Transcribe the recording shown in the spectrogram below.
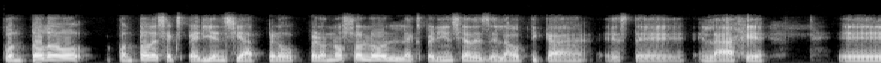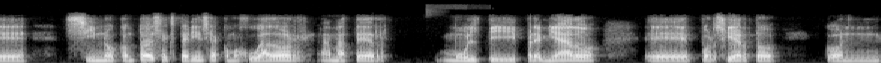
con todo, con toda esa experiencia, pero, pero no solo la experiencia desde la óptica este, en la AG, eh, sino con toda esa experiencia como jugador amateur multipremiado, eh, por cierto, con,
